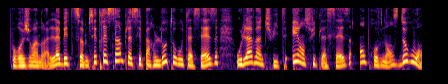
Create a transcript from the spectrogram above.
Pour rejoindre la baie de Somme, c'est très simple, c'est par l'autoroute A16 ou la 28 et ensuite la 16 en provenance de Rouen.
